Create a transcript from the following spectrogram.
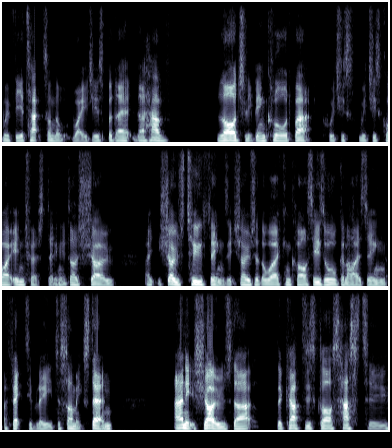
with the attacks on the wages, but they, they have largely been clawed back, which is, which is quite interesting. It does show, it shows two things. It shows that the working class is organising effectively to some extent, and it shows that the capitalist class has to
